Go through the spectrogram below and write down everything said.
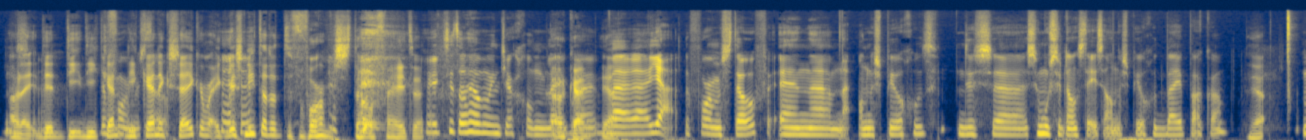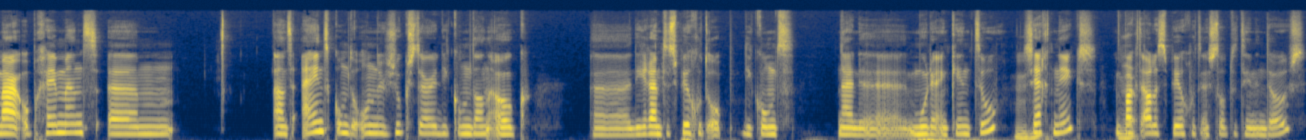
dus, oh nee, eh, die, die, die, ken, die ken ik zeker, maar ik wist niet dat het de vormenstoof heette. Ik zit al helemaal in het jargon blijkbaar. Oké, ja. Maar ja, de vormenstoof en nou, ander speelgoed. Dus ze moesten dan steeds ander speelgoed bijpakken. Ja. Maar op een gegeven moment, ehm, aan het eind komt de onderzoekster, die komt dan ook, eh, die ruimt het speelgoed op. Die komt naar de moeder en kind toe, Mhm. zegt niks, Ja. pakt al het speelgoed en stopt het in een doos.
